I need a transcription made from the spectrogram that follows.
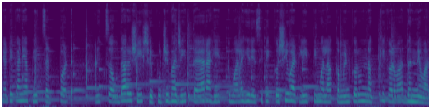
या ठिकाणी आपली चटपट आणि चवदार अशी शेपूची भाजी तयार आहे. तुम्हाला ही रेसिपी कशी वाटली ती मला कमेंट करून नक्की कळवा. धन्यवाद.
